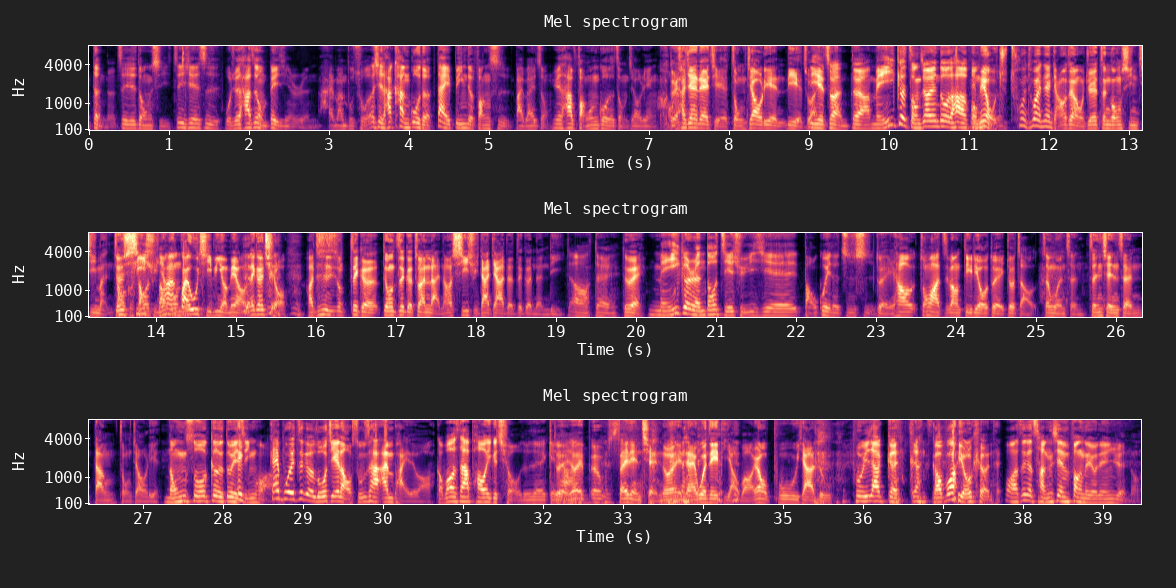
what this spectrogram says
等的这些东西，这些是我觉得他这种背景的人还蛮不错，而且他看过的带兵的方式百百种，因为他访问过的总教练，对他现在在写总教练列传，列传，对啊，每一个总教练都有他的风格。欸、没有，我突然突然间讲到这样，我觉得真功心机满，就是吸取，你看怪物骑兵有没有那个球？好，就是用这个用这个专栏，然后吸取大家的这个能力。哦，对对，每一个人都截取一些宝贵的知识。对，然后中华职棒第六队就找曾文成曾先生当总教练，浓缩各队精华。该、欸、不会这个罗杰老叔是他安排的吧？搞不好是他抛一个球，对不对？给他对，塞点钱，对，你来问这一题好不好？让我铺一下路，铺一下梗，这样子搞不好有可能。哇，这个长线放的有点远哦。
